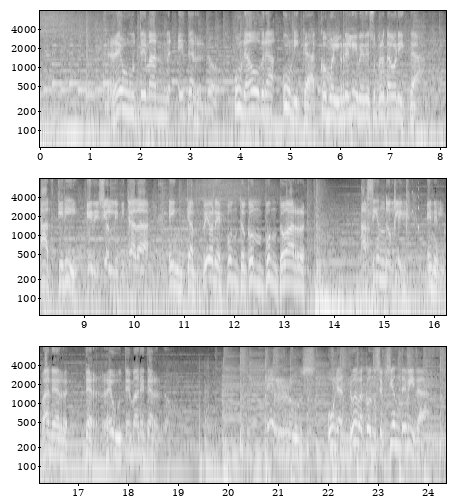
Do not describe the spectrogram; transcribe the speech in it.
Reutemann Eterno, una obra única como el relieve de su protagonista. Adquirí edición limitada en campeones.com.ar haciendo clic en el banner de Reutemann Eterno. Terrus, una nueva concepción de vida.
